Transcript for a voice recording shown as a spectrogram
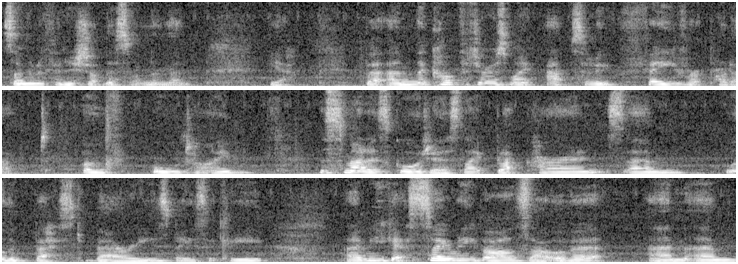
So I'm going to finish up this one and then, yeah. But um, the Comforter is my absolute favourite product of all time. The smell is gorgeous, like black currants, um, all the best berries basically. Um, you get so many baths out of it and um,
